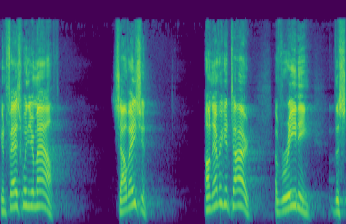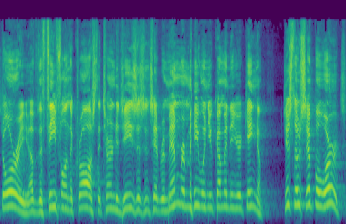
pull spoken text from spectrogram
confess with your mouth, Salvation. I'll never get tired of reading the story of the thief on the cross that turned to Jesus and said, Remember me when you come into your kingdom. Just those simple words.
